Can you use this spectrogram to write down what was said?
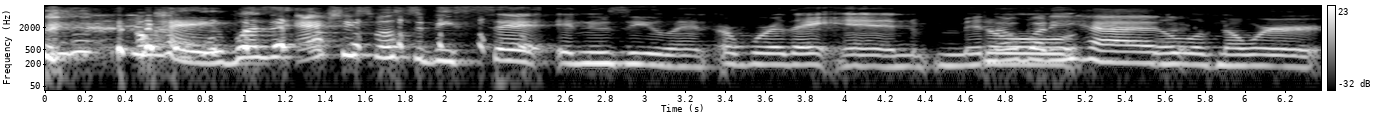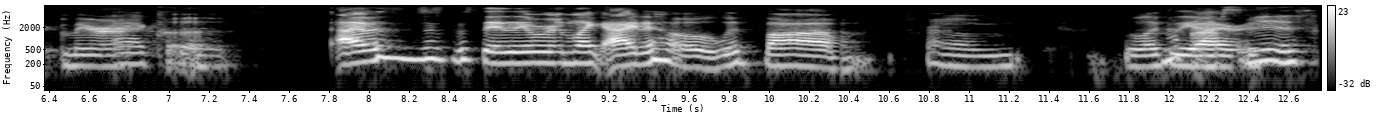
America. okay, was it actually supposed to be set in New Zealand, or were they in middle Nobody had middle of nowhere America? accents. I was just gonna say they were in like Idaho with Bob from The Luckily Bob Irish. Smith.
